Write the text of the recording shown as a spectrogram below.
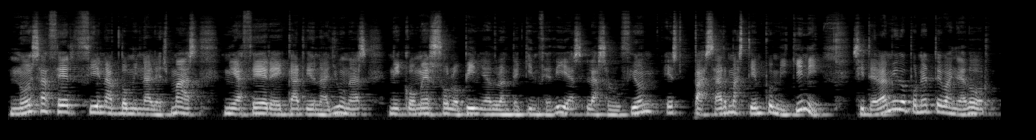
no es hacer 100 abdominales más, ni hacer eh, cardio en ayunas, ni comer solo piña durante 15 días. La solución es pasar más tiempo en bikini. Si te da miedo ponerte bañador,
